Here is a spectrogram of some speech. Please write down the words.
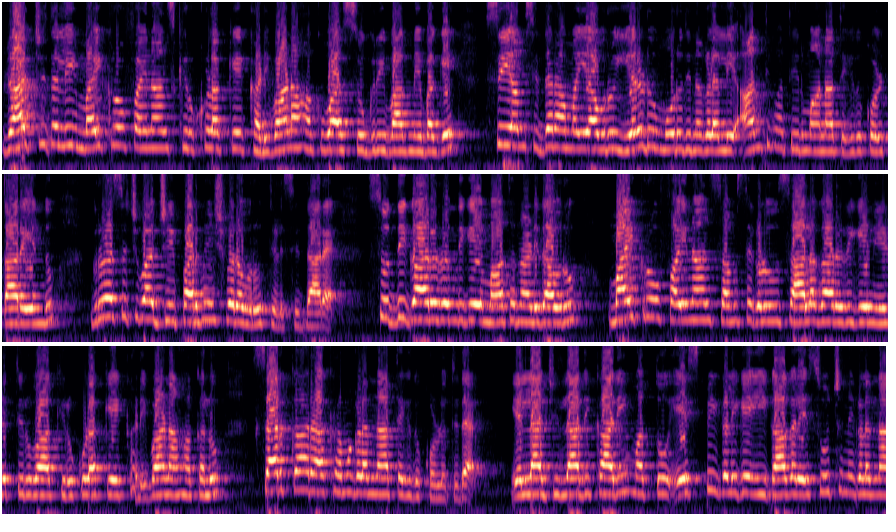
ರಾಜ್ಯದಲ್ಲಿ ಮೈಕ್ರೋ ಫೈನಾನ್ಸ್ ಕಿರುಕುಳಕ್ಕೆ ಕಡಿವಾಣ ಹಾಕುವ ಸುಗ್ರೀವಾಜ್ಞೆ ಬಗ್ಗೆ ಸಿಎಂ ಸಿದ್ದರಾಮಯ್ಯ ಅವರು ಎರಡು ಮೂರು ದಿನಗಳಲ್ಲಿ ಅಂತಿಮ ತೀರ್ಮಾನ ತೆಗೆದುಕೊಳ್ತಾರೆ ಎಂದು ಗೃಹ ಸಚಿವ ಜಿ ಪರಮೇಶ್ವರ್ ಅವರು ತಿಳಿಸಿದ್ದಾರೆ. ಸುದ್ದಿಗಾರರೊಂದಿಗೆ ಮಾತನಾಡಿದ ಅವರು ಮೈಕ್ರೋ ಫೈನಾನ್ಸ್ ಸಂಸ್ಥೆಗಳು ಸಾಲಗಾರರಿಗೆ ನೀಡುತ್ತಿರುವ ಕಿರುಕುಳಕ್ಕೆ ಕಡಿವಾಣ ಹಾಕಲು ಸರ್ಕಾರ ಕ್ರಮಗಳನ್ನು ತೆಗೆದುಕೊಳ್ಳುತ್ತಿದೆ. ಎಲ್ಲ ಜಿಲ್ಲಾಧಿಕಾರಿ ಮತ್ತು ಎಸ್ಪಿಗಳಿಗೆ ಈಗಾಗಲೇ ಸೂಚನೆಗಳನ್ನು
